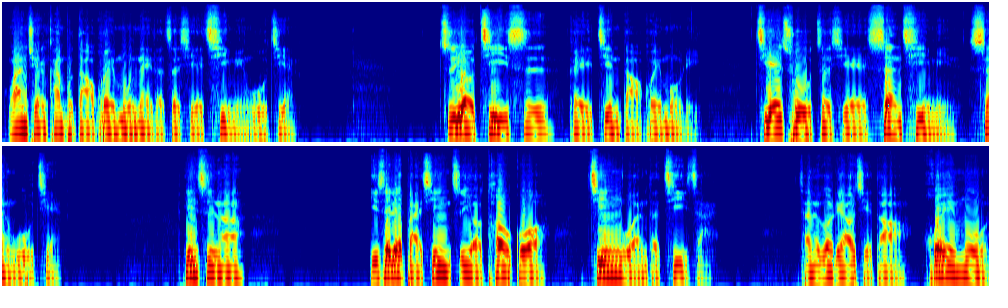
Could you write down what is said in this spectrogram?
完全看不到会幕内的这些器皿物件，只有祭司可以进到会幕里，接触这些圣器皿、圣物件。因此呢，以色列百姓只有透过经文的记载，才能够了解到会幕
